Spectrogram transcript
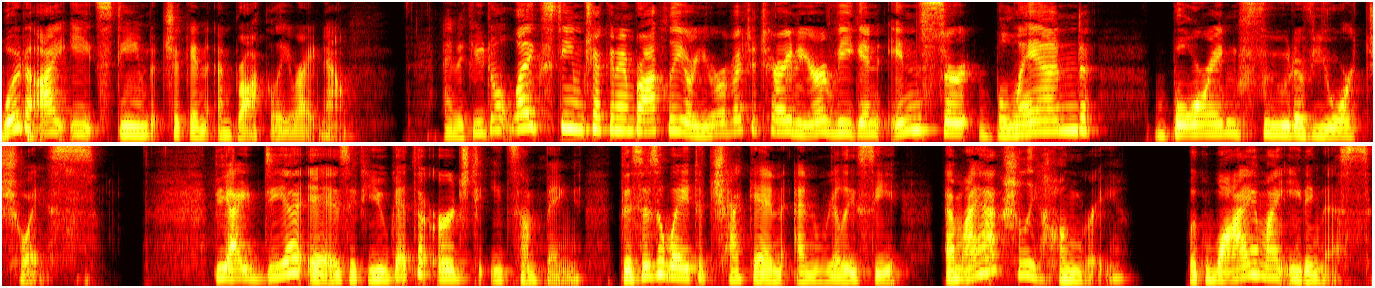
would I eat steamed chicken and broccoli right now? And if you don't like steamed chicken and broccoli, or you're a vegetarian or you're a vegan, insert bland, boring food of your choice. The idea is if you get the urge to eat something, this is a way to check in and really see, am I actually hungry? Like, why am I eating this?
